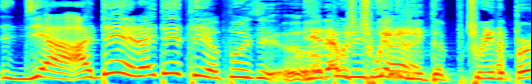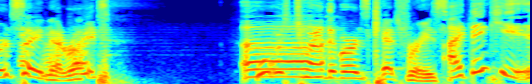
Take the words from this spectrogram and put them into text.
Yeah, I did. I did see a pussy. Yeah, that was Tweety the Tweety the Bird saying that, right? What was Tweety the Bird's catchphrase? I think he.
